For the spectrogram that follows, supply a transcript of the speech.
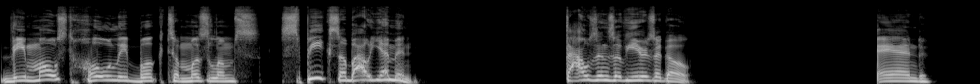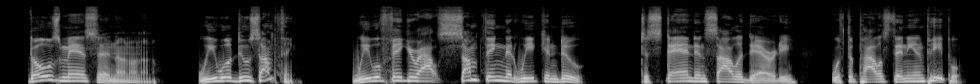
the most holy book to Muslims speaks about Yemen thousands of years ago. And those men said, no, no, no, no. We will do something. We will figure out something that we can do to stand in solidarity with the Palestinian people.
